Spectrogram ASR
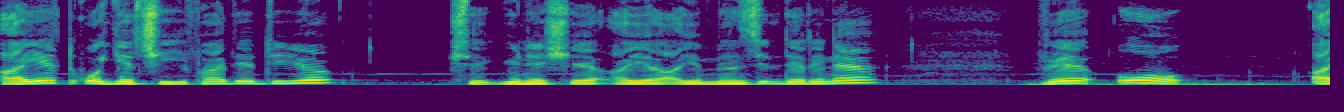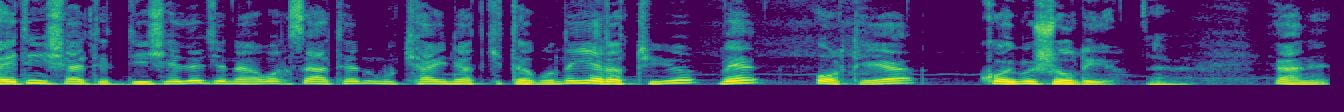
Ayet o gerçeği ifade ediyor. İşte güneşe, aya, ayın menzillerine ve o ayetin işaret ettiği şeyler Cenab-ı Hak zaten bu kainat kitabında yaratıyor ve ortaya koymuş oluyor. Evet. Yani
